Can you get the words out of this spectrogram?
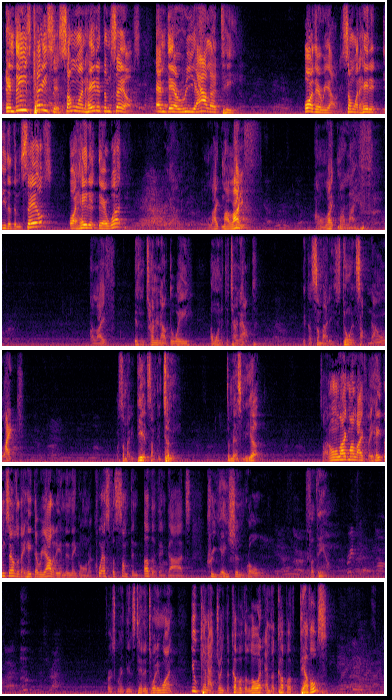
In these cases, someone hated themselves and their reality. Or their reality. Someone hated either themselves or hated their what? Reality. I don't like my life. I don't like my life. My life isn't turning out the way I want it to turn out because somebody's doing something I don't like. Or somebody did something to me to mess me up. So I don't like my life. They hate themselves or they hate their reality, and then they go on a quest for something other than God's creation role for them. 1 Corinthians 10 and 21. You cannot drink the cup of the Lord and the cup of devils.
